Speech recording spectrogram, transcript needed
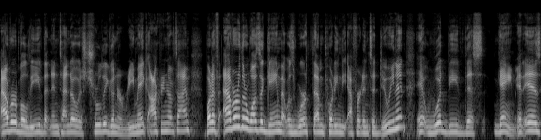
ever believe that Nintendo is truly going to remake Ocarina of Time. But if ever there was a game that was worth them putting the effort into doing it, it would be this game. It is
